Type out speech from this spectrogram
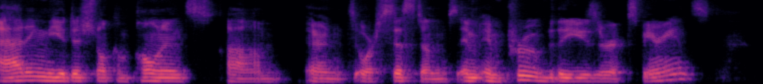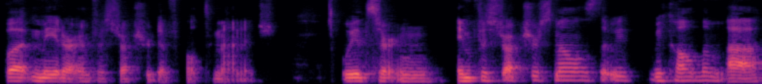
adding the additional components um, and or systems Im improved the user experience, but made our infrastructure difficult to manage. We had certain infrastructure smells that we, we called them. Uh,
